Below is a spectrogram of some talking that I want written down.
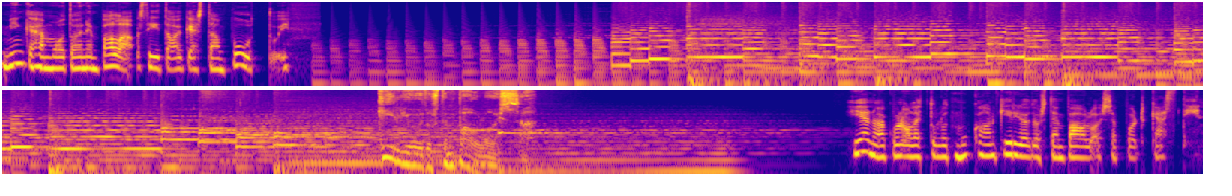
Minkähän muotoinen pala siitä oikeastaan puuttui? Kirjoitusten pauloissa. Hienoa, kun olet tullut mukaan Kirjoitusten pauloissa podcastiin.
